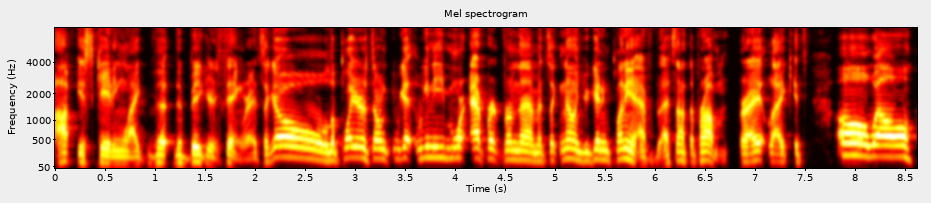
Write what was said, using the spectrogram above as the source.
obfuscating like the the bigger thing, right? It's like, oh, the players don't we get we need more effort from them. It's like, no, you're getting plenty of effort. That's not the problem, right? Like it's oh well,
